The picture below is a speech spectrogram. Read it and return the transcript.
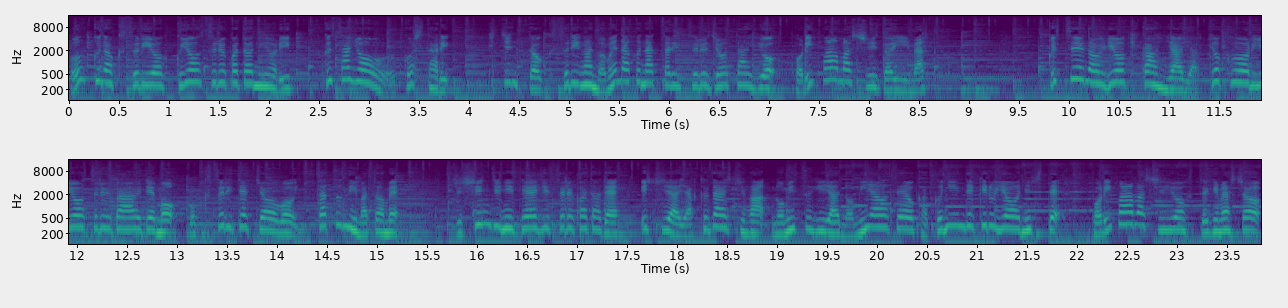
多くの薬を服用することにより副作用を起こしたりきちんと薬が飲めなくなったりする状態をポリファーマシーと言います。複数の医療機関や薬局を利用する場合でもお薬手帳を1冊にまとめ受診時に提示することで医師や薬剤師が飲みすぎや飲み合わせを確認できるようにしてポリファーマシーを防ぎましょう。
